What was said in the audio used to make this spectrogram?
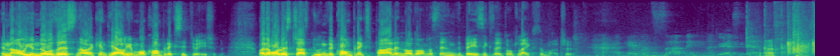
And now you know this. Now I can tell you a more complex situation. But I'm always just doing the complex part and not understanding the basics. I don't like so much. Okay, let's uh, thank Andreas again. Uh,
